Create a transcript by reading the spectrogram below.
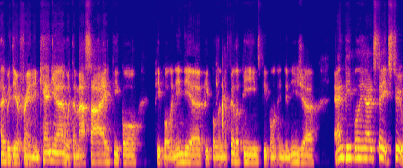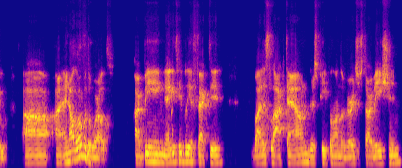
I have a dear friend in Kenya with the Maasai people, people in India, people in the Philippines, people in Indonesia, and people in the United States too, uh, and all over the world are being negatively affected by this lockdown. There's people on the verge of starvation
